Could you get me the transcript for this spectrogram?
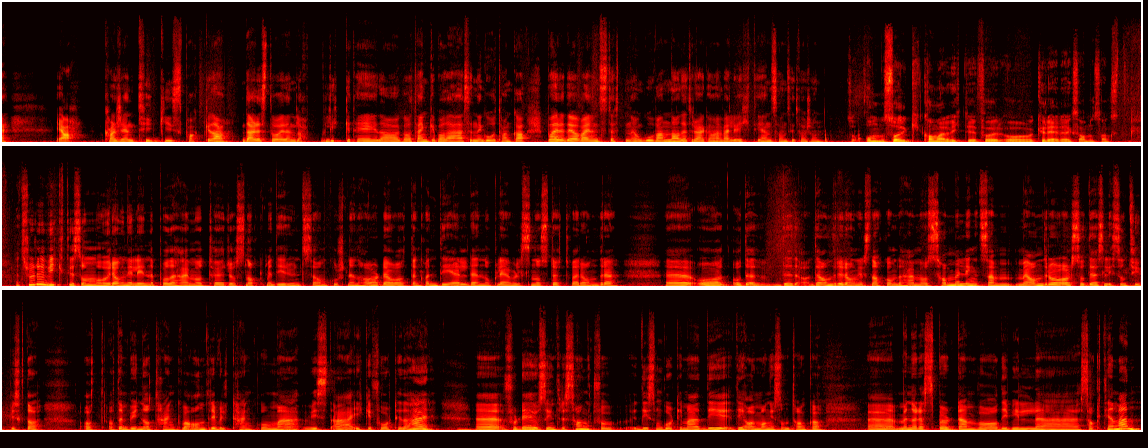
ja, kanskje en tyggispakke da, der det står en lapp 'Lykke til i dag' og 'tenker på deg', sender gode tanker. Bare det å være en støttende og god venn, da, det tror jeg kan være veldig viktig i en sånn situasjon. Så omsorg kan være viktig for å kurere eksamensangst? Jeg tror det er viktig, som Ragnhild er inne på, det her med å tørre å snakke med de rundt seg om hvordan en har det, og at en kan dele den opplevelsen og støtte hverandre. Uh, og, og det, det, det, andre Ragnhild snakker om, det her med å sammenligne seg med andre, altså det er litt sånn typisk, da. At, at en begynner å tenke hva andre vil tenke om meg hvis jeg ikke får til det her. Mm. Uh, for det er jo så interessant, for de som går til meg, de, de har jo mange sånne tanker. Uh, men når jeg spør dem hva de ville sagt til en venn,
